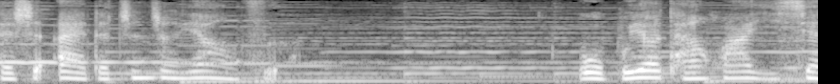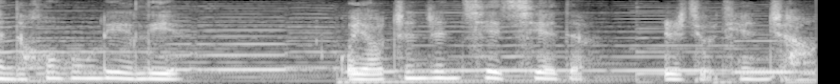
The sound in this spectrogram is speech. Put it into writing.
才是爱的真正样子。我不要昙花一现的轰轰烈烈，我要真真切切的日久天长。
